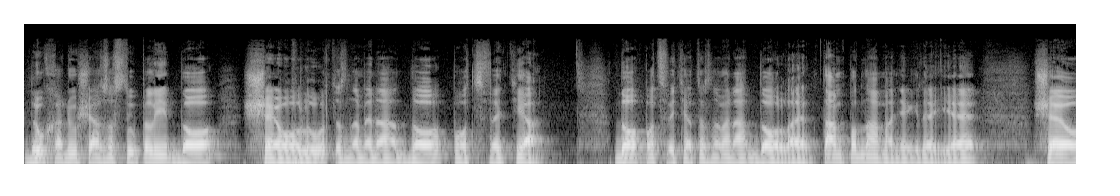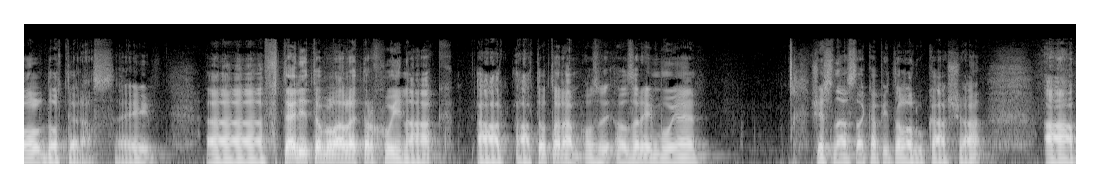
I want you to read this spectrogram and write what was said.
duch a duša zostúpili do Šeolu, to znamená do podsvetia do podsvetia, to znamená dole. Tam pod náma někde je Šeol doteraz. Hej. E, vtedy to bylo ale trochu jinak a, a toto nám ozrejmuje 16. kapitola Lukáša. A e,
